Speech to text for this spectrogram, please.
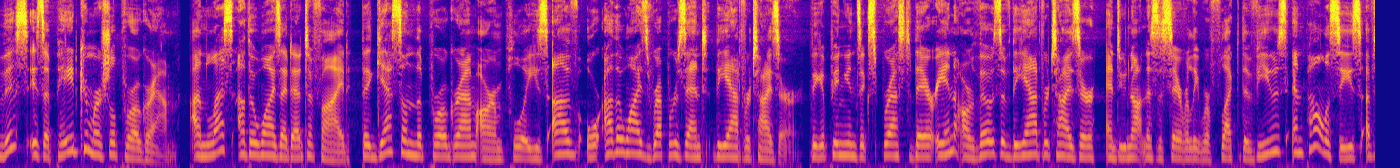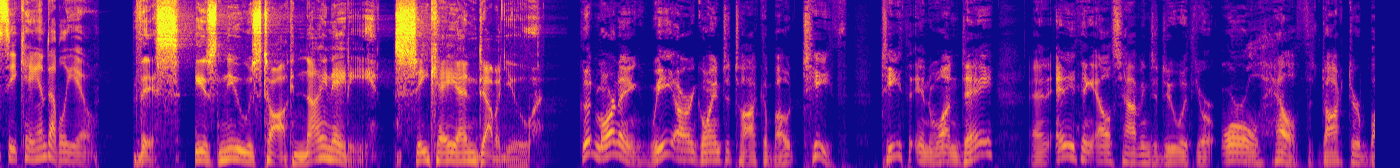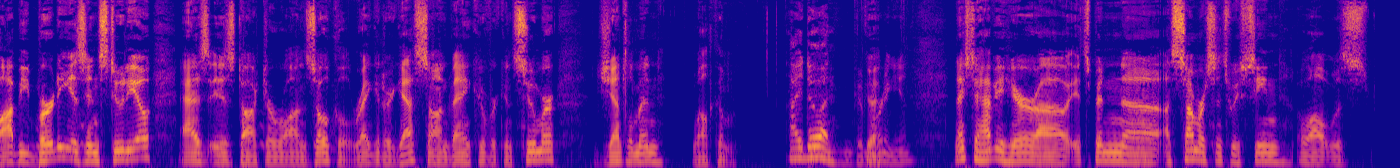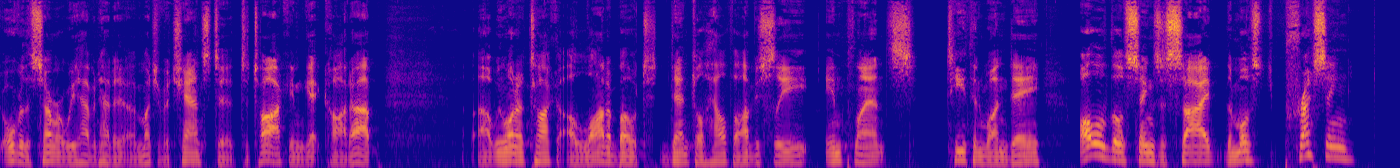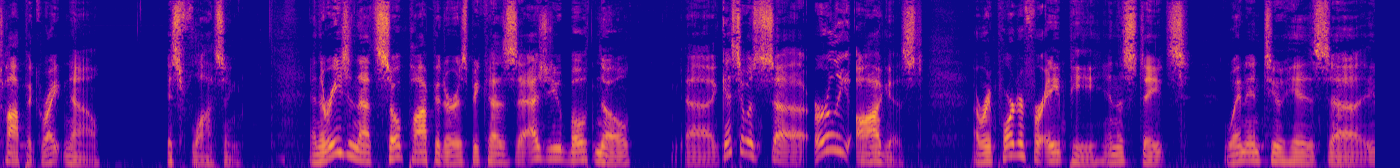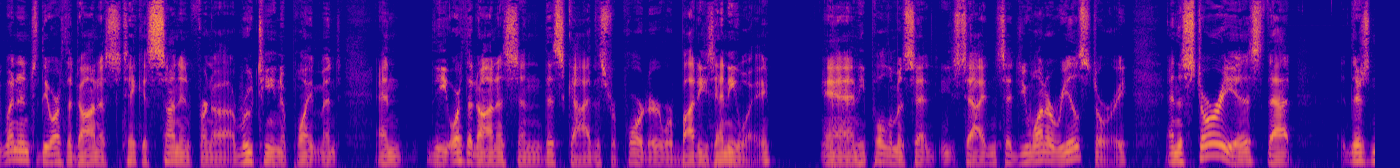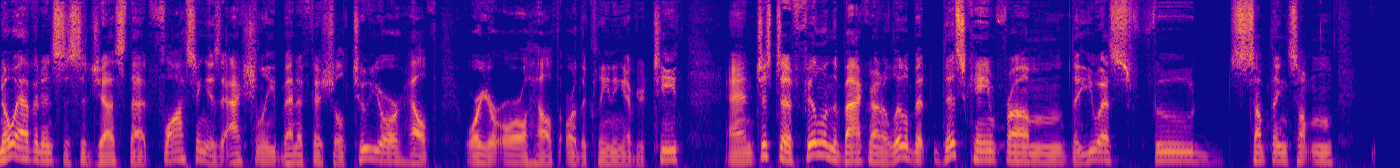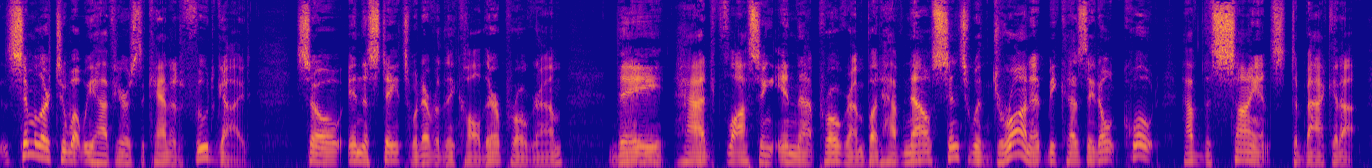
This is a paid commercial program. Unless otherwise identified, the guests on the program are employees of or otherwise represent the advertiser. The opinions expressed therein are those of the advertiser and do not necessarily reflect the views and policies of CKNW. This is News Talk 980, CKNW. Good morning. We are going to talk about teeth. Teeth in one day and anything else having to do with your oral health. Dr. Bobby Birdi is in studio, as is Dr. Ron Zokol, regular guests on Vancouver Consumer. Gentlemen, welcome. How you doing? Good, Good. morning, Ian. Nice to have you here. Uh, it's been uh, a summer since we've seen. Well, it was over the summer. We haven't had a, much of a chance to to talk and get caught up. Uh, we want to talk a lot about dental health, obviously, implants, teeth in one day. All of those things aside, the most pressing topic right now is flossing. And the reason that's so popular is because, as you both know, uh, I guess it was uh, early August, a reporter for AP in the States went into his uh, he went into the orthodontist to take his son in for a routine appointment, and the orthodontist and this guy, this reporter, were buddies anyway. And he pulled him aside and said, "You want a real story?" And the story is that there's no evidence to suggest that flossing is actually beneficial to your health or your oral health or the cleaning of your teeth. And just to fill in the background a little bit, this came from the U.S. Food something something similar to what we have here as the Canada Food Guide. So in the states, whatever they call their program, they had flossing in that program, but have now since withdrawn it because they don't quote have the science to back it up.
